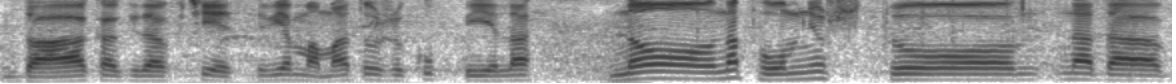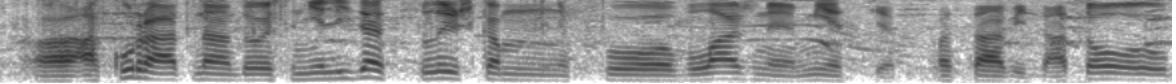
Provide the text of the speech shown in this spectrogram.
Да, когда в детстве мама тоже купила. Но напомню, что надо а, аккуратно, то есть нельзя слишком в влажное месте поставить, а то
